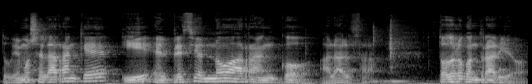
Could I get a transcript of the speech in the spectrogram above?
tuvimos el arranque y el precio no arrancó al alza. Todo lo contrario,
